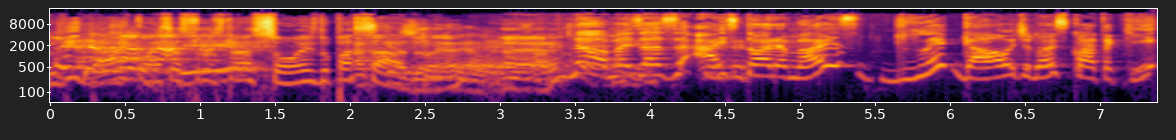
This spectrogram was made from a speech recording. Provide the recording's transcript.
lidar com essas frustrações do passado, né? É. Não, mas as- a história mais legal de nós quatro aqui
